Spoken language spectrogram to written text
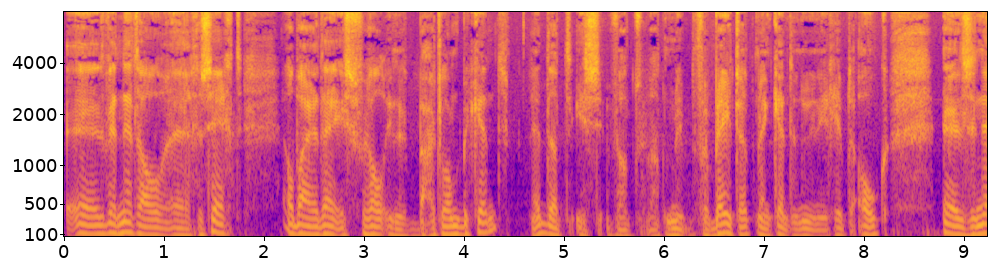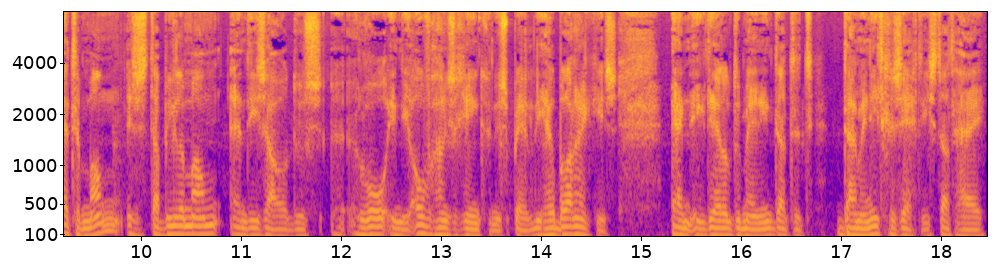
het werd net al gezegd... El Baradei is vooral in het buitenland bekend dat is wat, wat verbeterd. Men kent het nu in Egypte ook. Het is een nette man, is een stabiele man. En die zou dus eh, een rol in die overgangsregering kunnen spelen... die heel belangrijk is. En ik deel ook de mening dat het daarmee niet gezegd is... dat hij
